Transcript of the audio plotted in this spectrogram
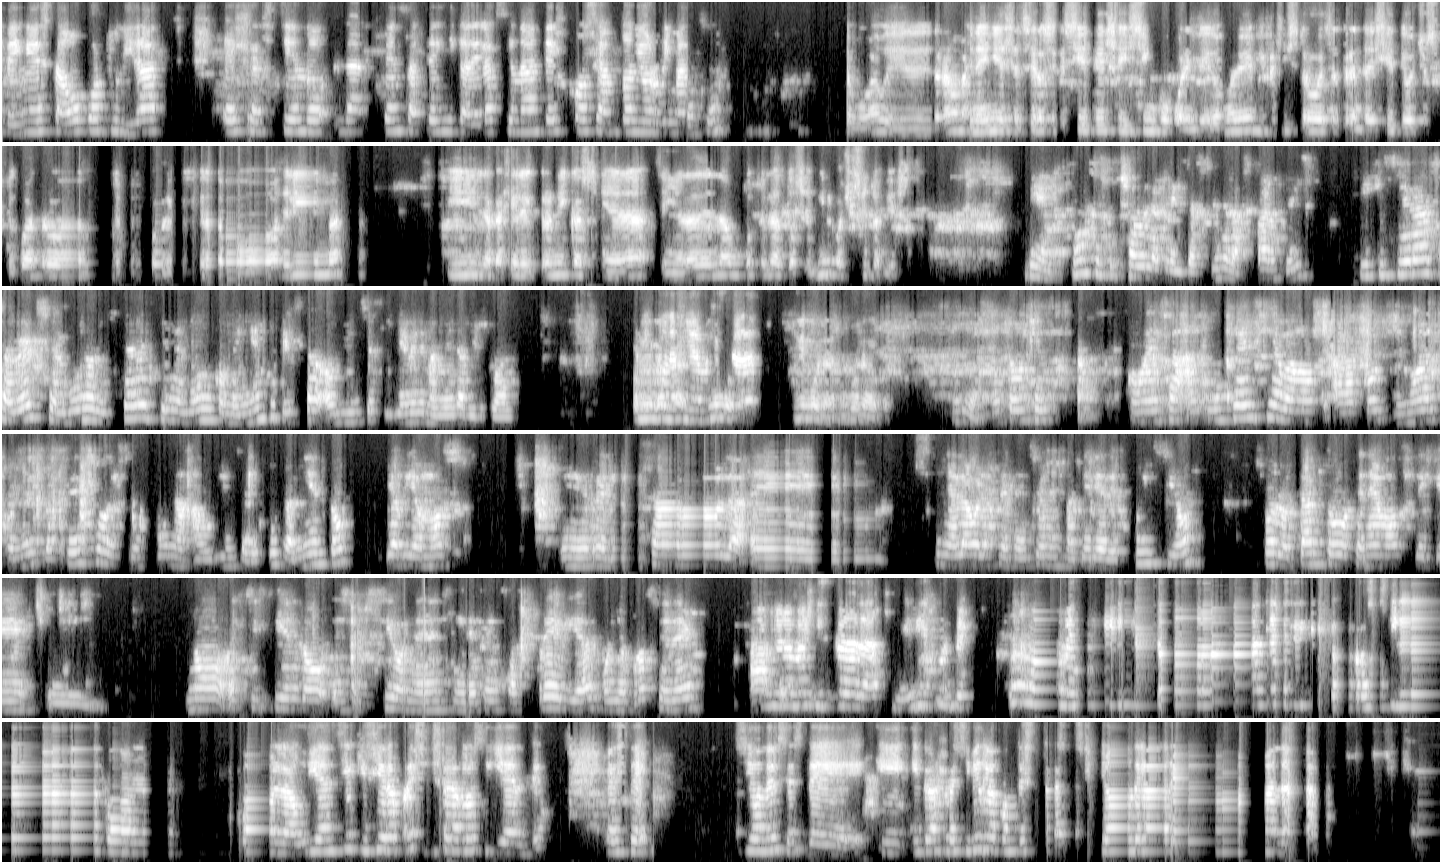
En esta oportunidad, ejerciendo la defensa técnica del accionante José Antonio Rimas abogado de, de rama Maquinaria es el 077-65429, mi registro es el 37874 del Colegio de Abogados de Lima y la casilla electrónica señalada, señalada en el auto es la 12.810. Bien, hemos escuchado la acreditación de las partes y quisiera saber si alguno de ustedes tiene algún inconveniente que esta audiencia se lleve de manera virtual. Ninguna, señora magistrada. Ninguna, ninguna. Bien, entonces, con esa advertencia vamos a continuar con el proceso. Es una audiencia de juzgamiento. Ya habíamos eh, realizado, la, eh, señalado las pretensiones en materia de juicio. Por lo tanto, tenemos de que eh, no existiendo excepciones ni defensas previas, voy a proceder a... Señora magistrada, disculpe, un momentito antes de que prosiga con, con la audiencia, quisiera precisar lo siguiente. Este, este, y, y tras recibir la contestación de la demanda,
